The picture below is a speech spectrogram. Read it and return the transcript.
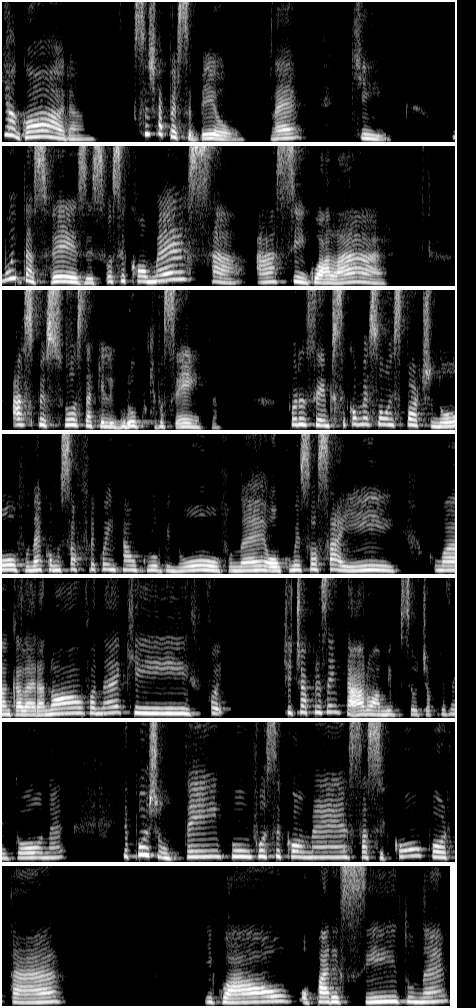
E agora, você já percebeu, né, que muitas vezes você começa a se igualar às pessoas daquele grupo que você entra? Por exemplo, você começou um esporte novo, né? Começou a frequentar um clube novo, né? Ou começou a sair com uma galera nova, né? Que foi que te apresentaram, um amigo seu te apresentou, né? Depois de um tempo, você começa a se comportar igual ou parecido, né?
